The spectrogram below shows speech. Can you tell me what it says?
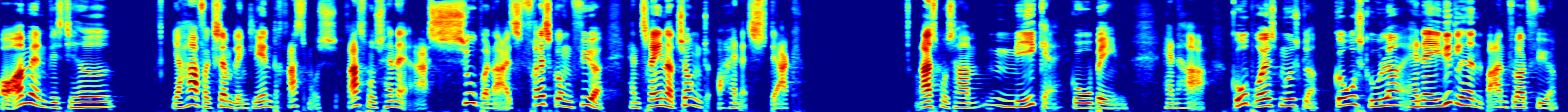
Og omvendt, hvis de havde jeg har for eksempel en klient, Rasmus. Rasmus, han er super nice, frisk ung fyr. Han træner tungt, og han er stærk. Rasmus har mega gode ben. Han har gode brystmuskler, gode skuldre. Han er i virkeligheden bare en flot fyr.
